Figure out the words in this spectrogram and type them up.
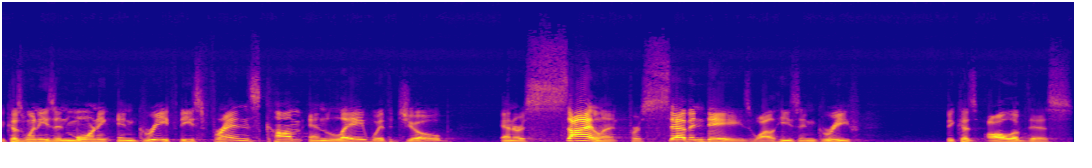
Because when he's in mourning and grief, these friends come and lay with Job and are silent for seven days while he's in grief because all of this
